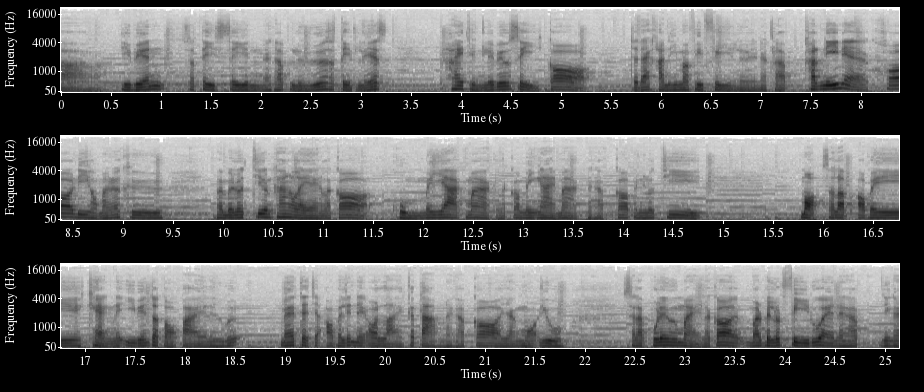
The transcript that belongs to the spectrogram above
อีเวนต์สตรีทซีนนะครับ หรือสตรีทเลสให้ถึงเลเวล 4 ก็จะได้คันนี้มาฟรีๆเลยนะครับ คันนี้เนี่ยข้อดีของมันก็คือ มันเป็นรถที่ค่อนข้างแรง แล้วก็คุมไม่ยากมากแล้วก็ไม่ง่ายมากนะครับ ก็เป็นรถที่เหมาะสำหรับเอาไปแข่งในอีเวนต์ต่อๆไป หรือแม้แต่จะเอาไปเล่นในออนไลน์ก็ตามนะครับ ก็ยังเหมาะอยู่ สำหรับผู้เล่นมือใหม่ แล้วก็มันเป็นรถฟรีด้วยนะครับ ยังไง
